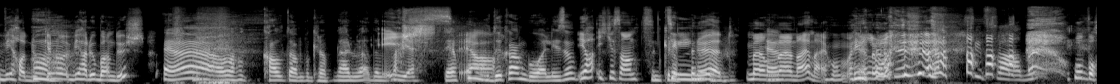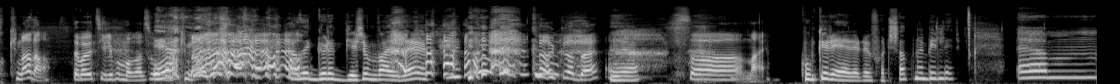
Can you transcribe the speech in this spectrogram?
vi hadde jo, noe, vi hadde jo bare en dusj. Ja, og kaldt vann på kroppen er det Yes, verste ja. hodet kan gå, liksom. Ja, ikke sant? Til nød. Men Ja. eh, nei, nei, hun, hele, Fy fader. hun våkna da. Det var jo tidlig på morgenen, så hun våkna. Det gløgger som bare det. Er akkurat det. Ja. Så nei. Konkurrerer du fortsatt med bilder? Um,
